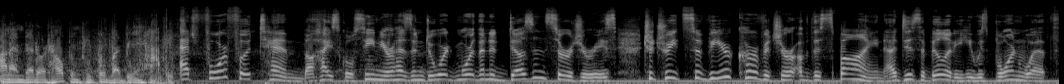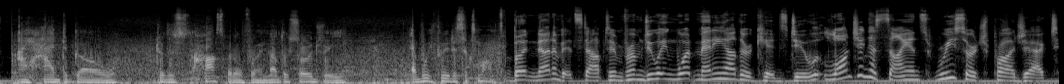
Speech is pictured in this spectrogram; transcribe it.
and I'm better at helping people by being happy. At 4 foot 10, the high school senior has endured more than a dozen surgeries to treat severe curvature of the spine, a disability he was born with. I had to go to the hospital for another surgery every three to six months. But none of it stopped him from doing what many other kids do, launching a science research project.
